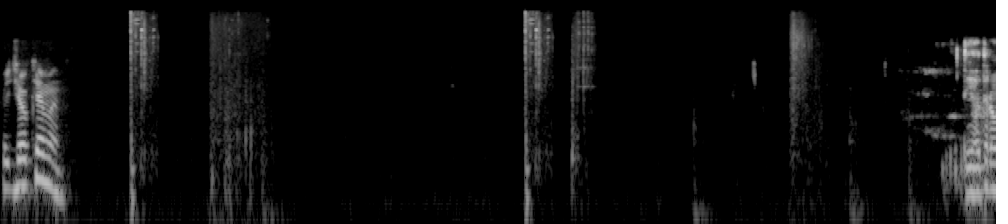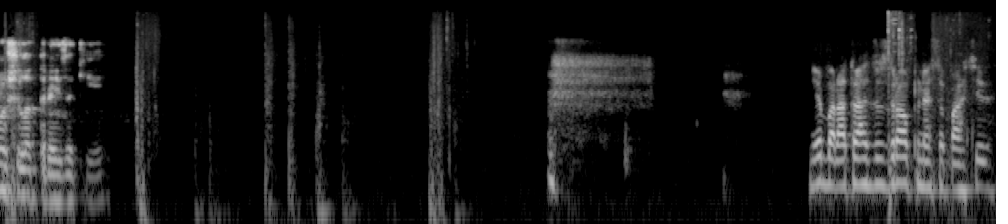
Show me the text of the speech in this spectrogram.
Pediu o que, mano? Outra mochila 3 aqui. Ia bora atrás dos drops nessa partida.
